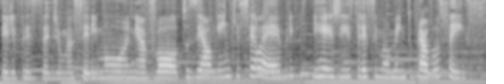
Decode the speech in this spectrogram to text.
Ele precisa de uma cerimônia, votos e alguém que celebre e registre esse momento para vocês.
